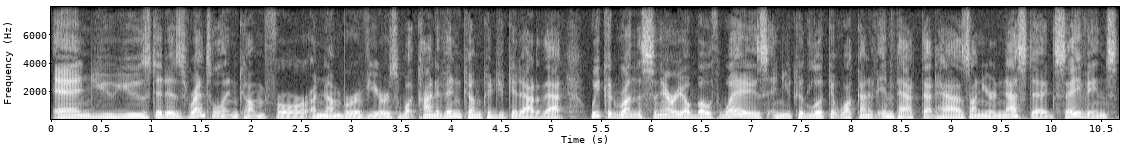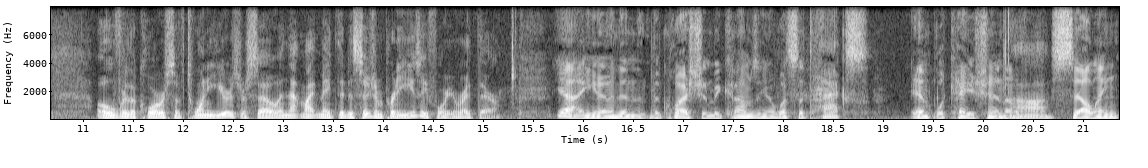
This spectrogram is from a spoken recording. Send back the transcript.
And you used it as rental income for a number of years, what kind of income could you get out of that? We could run the scenario both ways, and you could look at what kind of impact that has on your nest egg savings over the course of 20 years or so, and that might make the decision pretty easy for you right there. Yeah, you know, then the question becomes, you know, what's the tax implication of ah. selling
